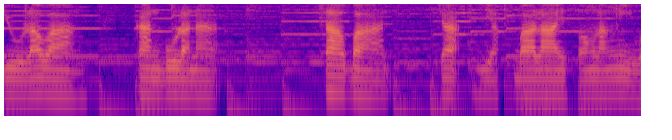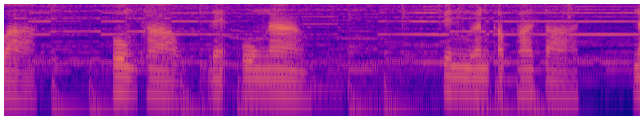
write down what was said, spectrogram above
อยู่ระหว่างการบูรณะชาวบ้านจะเรียกบาลายสองหลังนี้ว่า โพงเท้าและโพงนาง เป็นเหมือนกับภาษาทใน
